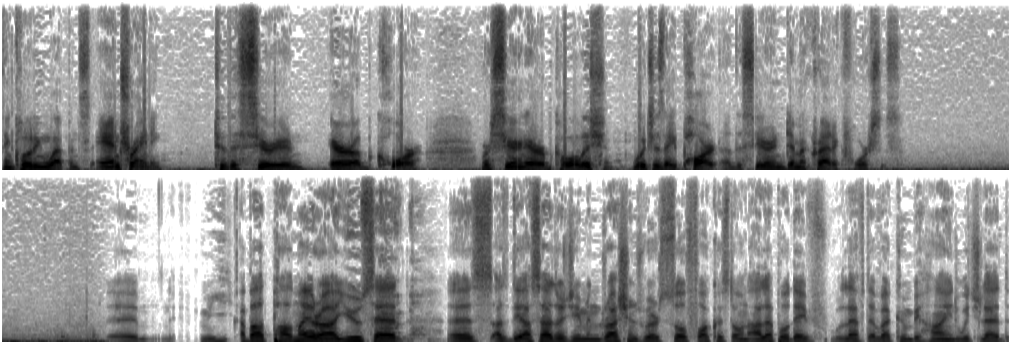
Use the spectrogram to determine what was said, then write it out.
including weapons, and training to the Syrian Arab Corps or Syrian Arab Coalition, which is a part of the Syrian Democratic Forces. About Palmyra, you said as, as, the Assad regime and Russians were so focused on Aleppo, they've left a vacuum behind, which led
